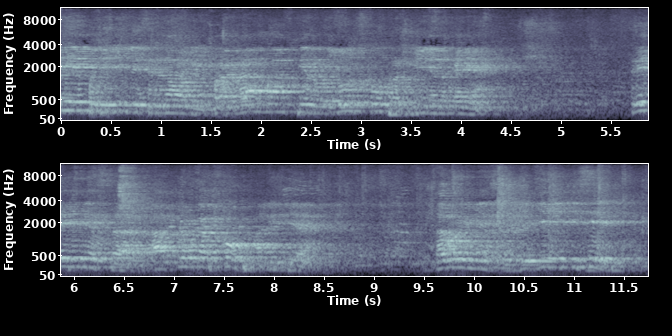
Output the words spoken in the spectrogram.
Награждение победителей соревнований. Программа первого юношеского упражнения на коне. Третье место Артем Горшков, Алисия. Второе место Евгений Кисель,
